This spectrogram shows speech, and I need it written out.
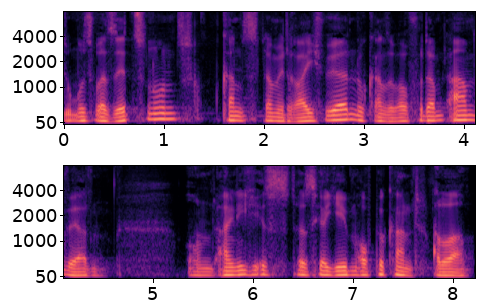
Du musst was setzen und kannst damit reich werden, du kannst aber auch verdammt arm werden. Und eigentlich ist das ja jedem auch bekannt. Aber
